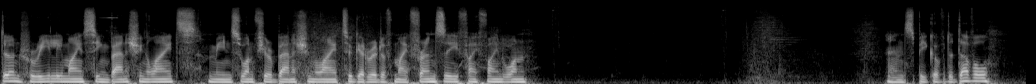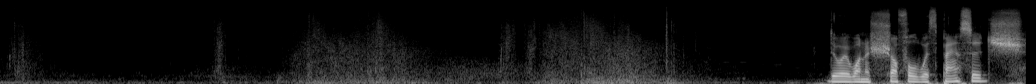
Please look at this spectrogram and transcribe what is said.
Don't really mind seeing Banishing Lights, means one fewer Banishing Light to get rid of my Frenzy if I find one. And speak of the Devil. Do I want to shuffle with passage?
